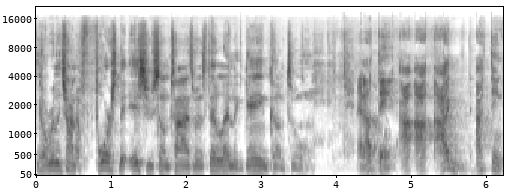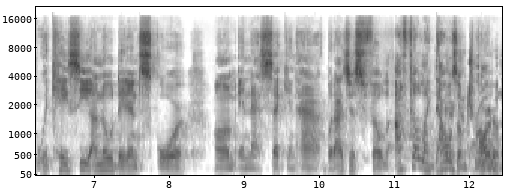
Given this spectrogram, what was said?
you know, really trying to force the issue sometimes, but instead of letting the game come to them. And I think I, I I think with KC, I know they didn't score um in that second half, but I just felt like I felt like that was a part of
